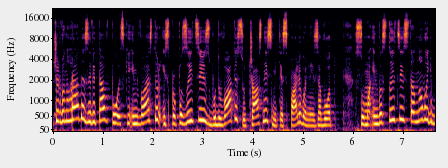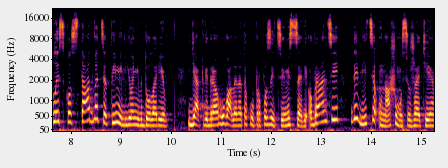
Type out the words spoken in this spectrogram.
Червонограда завітав польський інвестор із пропозицією збудувати сучасний сміттєспалювальний завод. Сума інвестицій становить близько 120 мільйонів доларів. Як відреагували на таку пропозицію місцеві обранці, дивіться у нашому сюжеті.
